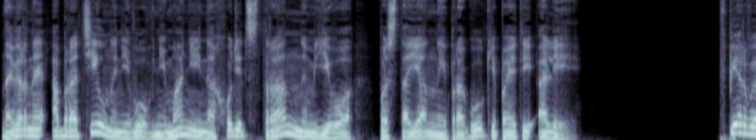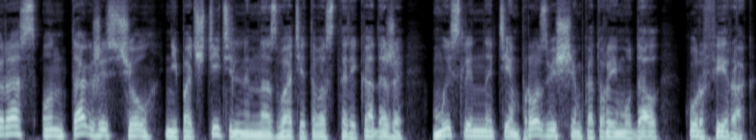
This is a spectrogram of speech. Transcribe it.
наверное, обратил на него внимание и находит странным его постоянные прогулки по этой аллее. В первый раз он также счел непочтительным назвать этого старика даже мысленно тем прозвищем, которое ему дал Курфейрак.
